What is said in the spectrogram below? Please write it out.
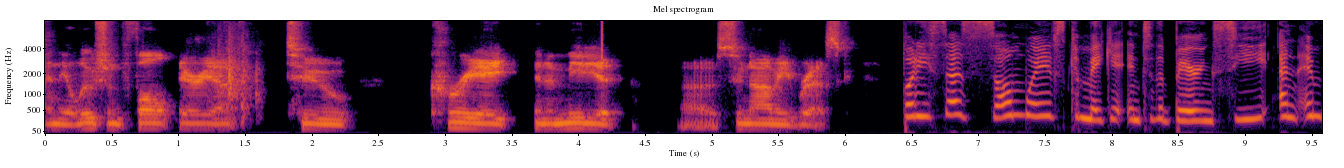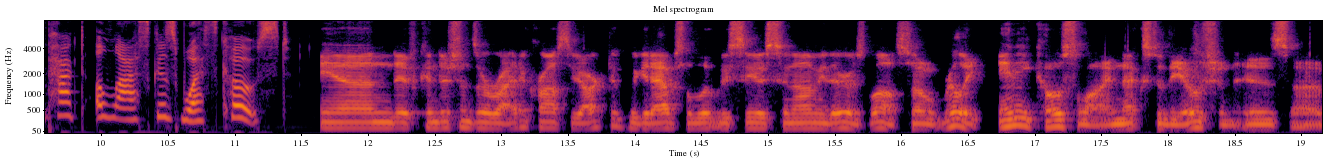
and the Aleutian Fault area to create an immediate uh, tsunami risk. But he says some waves can make it into the Bering Sea and impact Alaska's west coast. And if conditions are right across the Arctic, we could absolutely see a tsunami there as well. So, really, any coastline next to the ocean is uh,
